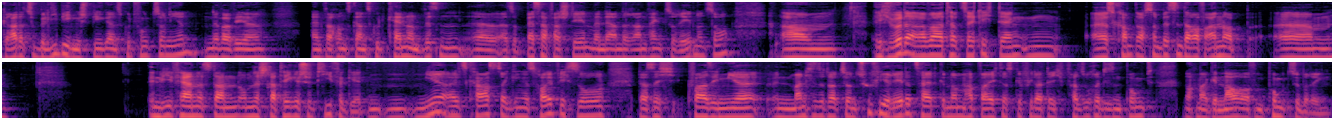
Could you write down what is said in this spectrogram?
geradezu beliebigen Spiel ganz gut funktionieren, ne, weil wir einfach uns ganz gut kennen und wissen, äh, also besser verstehen, wenn der andere anfängt zu reden und so. Ähm, ich würde aber tatsächlich denken, es kommt auch so ein bisschen darauf an, ob ähm, inwiefern es dann um eine strategische Tiefe geht. M mir als Caster ging es häufig so, dass ich quasi mir in manchen Situationen zu viel Redezeit genommen habe, weil ich das Gefühl hatte, ich versuche diesen Punkt nochmal genau auf den Punkt zu bringen.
